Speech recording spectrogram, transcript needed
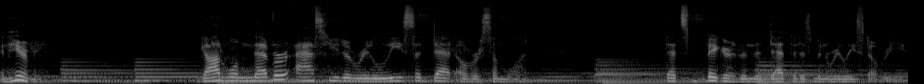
And hear me God will never ask you to release a debt over someone that's bigger than the debt that has been released over you.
